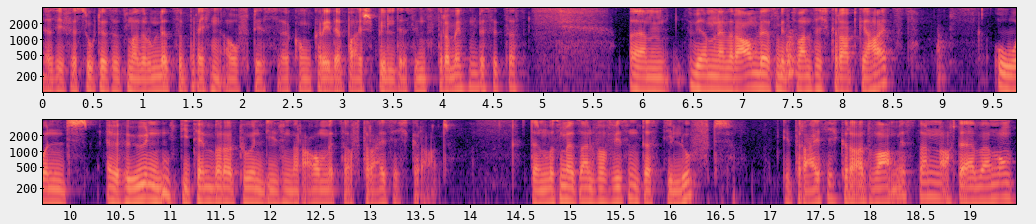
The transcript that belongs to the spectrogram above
also ich versuche das jetzt mal runterzubrechen auf das äh, konkrete Beispiel des Instrumentenbesitzers. Ähm, wir haben einen Raum, der ist mit 20 Grad geheizt und erhöhen die Temperatur in diesem Raum jetzt auf 30 Grad. Dann muss man jetzt einfach wissen, dass die Luft, die 30 Grad warm ist dann nach der Erwärmung,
